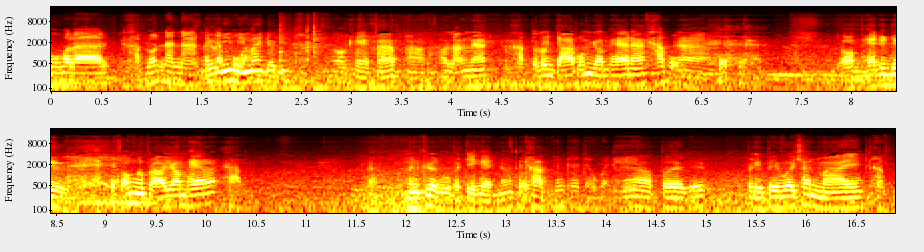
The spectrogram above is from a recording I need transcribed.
ๆเวลาขับรถนานๆก็เดี๋ยวจะนี้ปมีวดไหมเดี๋ยวนี้โอเคครับอ่าเอาหลังนะครับตกลงจ้าผมยอมแพ้นะครับผมอ่ายอมแพ้ดื้อๆสองมือเปล่ายอมแพ้แล้วครับมันเครื่องอุบัติเหตุนะโทษครับมันเกิดจากอุบัติเหตุอ้าวเปิดเปลี่ยนเป็นเวอร์ชันใหม่ครับปึ๊บ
